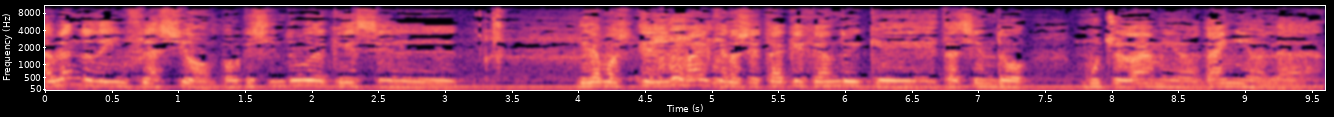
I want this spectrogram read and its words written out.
hablando de inflación, porque sin duda que es el, digamos, el mal que nos está quejando y que está haciendo mucho daño, daño en la,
